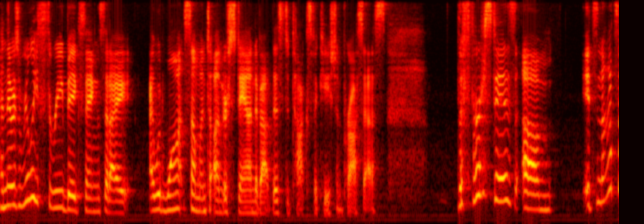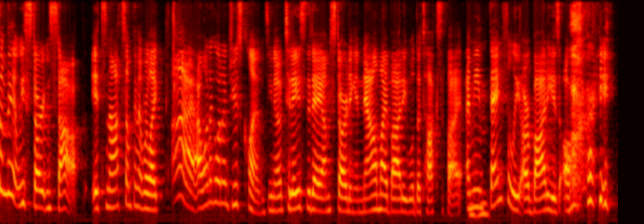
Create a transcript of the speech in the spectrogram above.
And there's really three big things that I, I would want someone to understand about this detoxification process. The first is um, it's not something that we start and stop. It's not something that we're like, ah, I want to go on a juice cleanse. You know, today's the day I'm starting, and now my body will detoxify. I mean, mm-hmm. thankfully, our body is already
